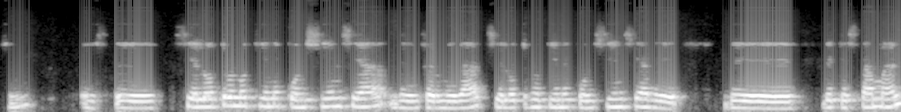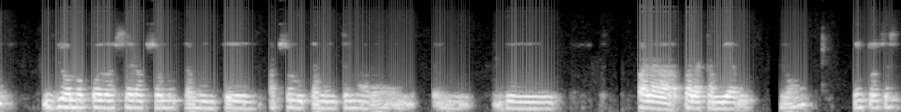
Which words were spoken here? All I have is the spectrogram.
¿Sí? Este, si el otro no tiene conciencia de enfermedad, si el otro no tiene conciencia de, de, de, que está mal, yo no puedo hacer absolutamente, absolutamente nada para, para cambiarlo, ¿no? Entonces,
